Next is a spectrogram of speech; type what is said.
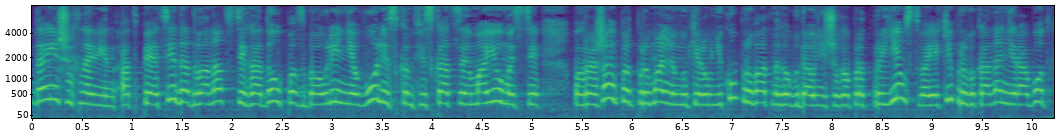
Да іншых навін ад 5 до 12 гадоў пазбаўлення волі з канфіскацыяй маёмасці пагражае прадпрымальнаму кіраўніку прыватнага будаўнічага прадпрыемства, які пры выкананні работ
